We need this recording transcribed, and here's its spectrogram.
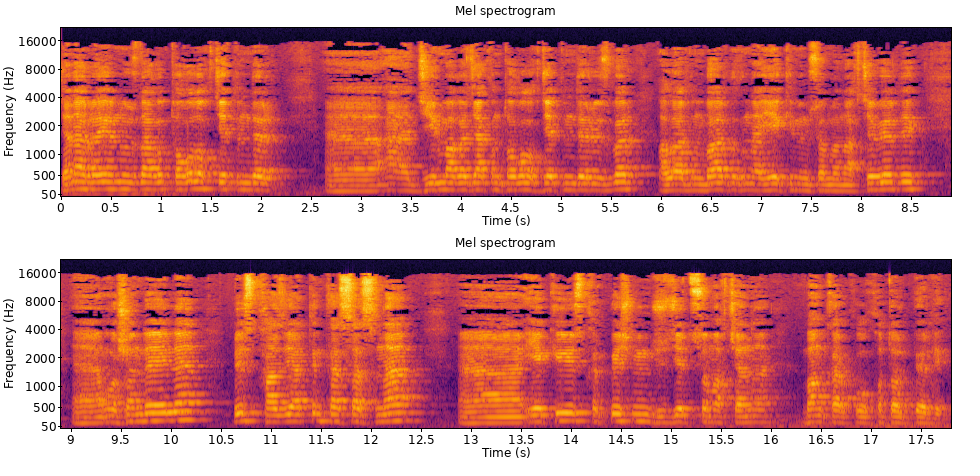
Жана районубуздагы тоголок жетимдер жыйырмага жакын тоголок жетимдерибиз бар. Алардын баардыгына эки миң сомдон акча бердик. Ошондой эле биз казыяттын кассасына эки жүз кырк беш миң жүз жети сом акчаны банк аркылуу которуп бердик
